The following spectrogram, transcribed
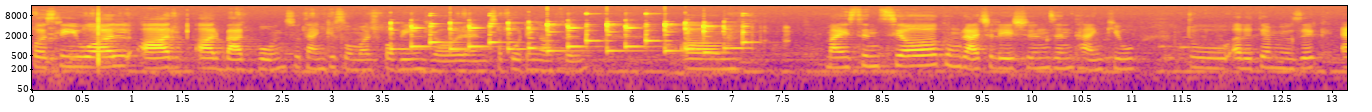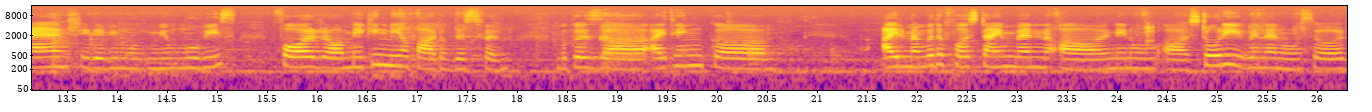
Firstly, you all are our backbone, so thank you so much for being here and supporting our film. Um, my sincere congratulations and thank you to Aditya Music and Sridevi Devi Movies for uh, making me a part of this film because uh, I think uh, I remember the first time when uh, Nenu uh, story, when Nenu sir,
